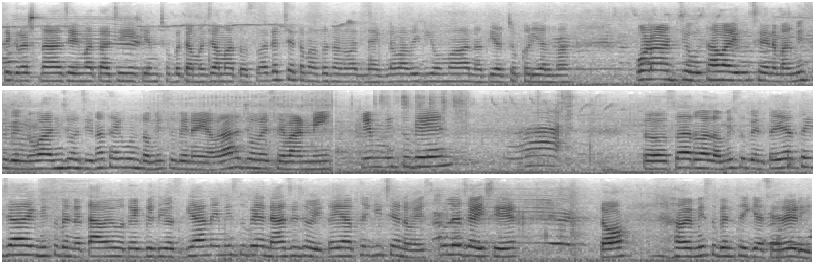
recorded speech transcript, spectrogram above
શ્રી કૃષ્ણ, જય માતાજી, કેમ છો? બધા મજામાં? તો સ્વાગત છે તમારા બધાનું આજના એક નવા વિડીયોમાં. અત્યારે ચોકડિયાલમાં પોણા આઠ જેવું થવા આવ્યું છે અને મારા મીસુબેનનું વાન જો હજી નથી આવ્યું તો મીસુબેન અહીંયા રાહ જોવે છે વાનની કેમ મીસુબેન? તો સારું, હાલો, મીસુબેન તૈયાર થઈ જાય. મીસુબેનને તાવ આવ્યો તો એક બે દિવસ ગયા નહીં મીસુબેન. આજે જો તૈયાર થઈ ગઈ છે ને હવે સ્કૂલે જાય છે. તો હવે મીસુબેન થઈ ગયા છે રેડી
